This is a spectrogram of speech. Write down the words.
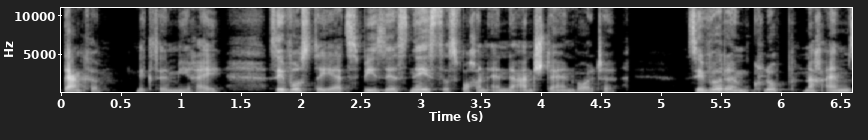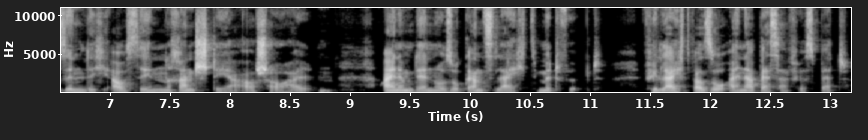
danke, nickte Mireille. Sie wusste jetzt, wie sie es nächstes Wochenende anstellen wollte. Sie würde im Club nach einem sinnlich aussehenden Randsteher Ausschau halten, einem, der nur so ganz leicht mitwippt. Vielleicht war so einer besser fürs Bett.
